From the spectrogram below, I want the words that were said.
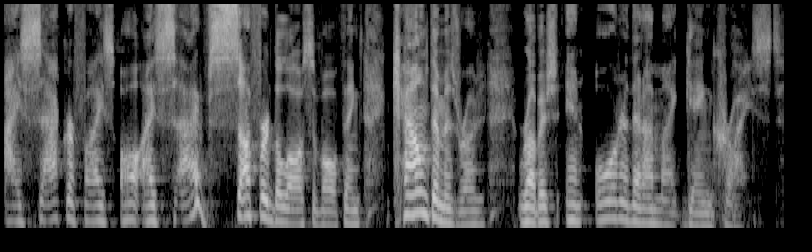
I sacrifice all. I, have suffered the loss of all things, count them as rubbish, in order that I might gain Christ.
